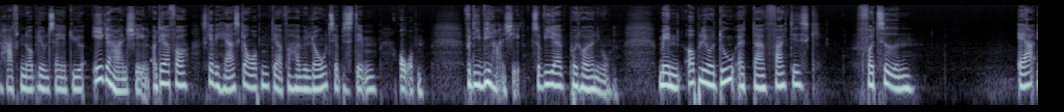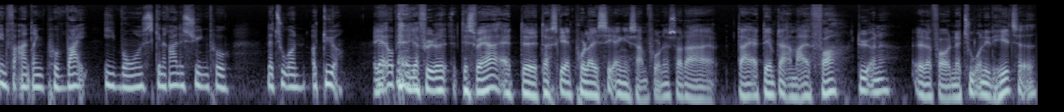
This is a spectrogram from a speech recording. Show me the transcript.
haft en oplevelse af, at dyr ikke har en sjæl, og derfor skal vi herske over dem, derfor har vi lov til at bestemme over dem. Fordi vi har en sjæl, så vi er på et højere niveau. Men oplever du, at der faktisk for tiden er en forandring på vej i vores generelle syn på naturen og dyr? Hvad jeg, jeg føler desværre, at uh, der sker en polarisering i samfundet, så der, der er dem, der er meget for dyrene, eller for naturen i det hele taget,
